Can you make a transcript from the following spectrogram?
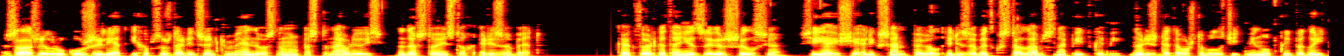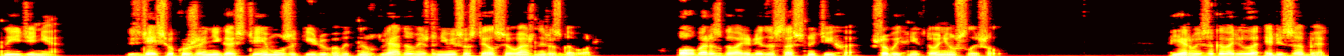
Заложив руку в жилет, их обсуждали джентльмены, в основном останавливаясь на достоинствах Элизабет. Как только танец завершился, сияющий Александр повел Элизабет к столам с напитками, но лишь для того, чтобы получить минутку и поговорить наедине. Здесь, в окружении гостей, музыки и любопытных взглядов, между ними состоялся важный разговор. Оба разговаривали достаточно тихо, чтобы их никто не услышал. Первой заговорила Элизабет.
